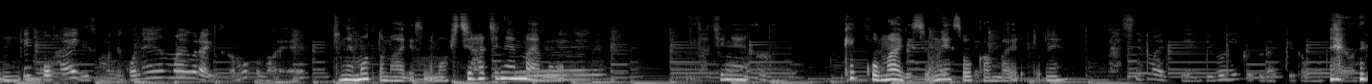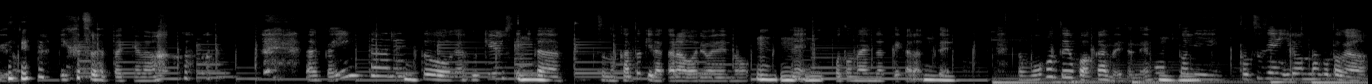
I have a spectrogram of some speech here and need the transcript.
うん、結構早いですもんね。5年前ぐらいですか？もっと前？とねもっと前ですね。もう78年前も。へ8年。結構前ですよねそう考えるとね。8年前って自分いくつだっけと思っちゃいますけど。いくつだったっけな？なんかインターネットが普及してきた、その過渡期だから我々のうんうんね、うん。大人になってからって、うんもう本当よくわかんないですよね。本当に突然いろんなことが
